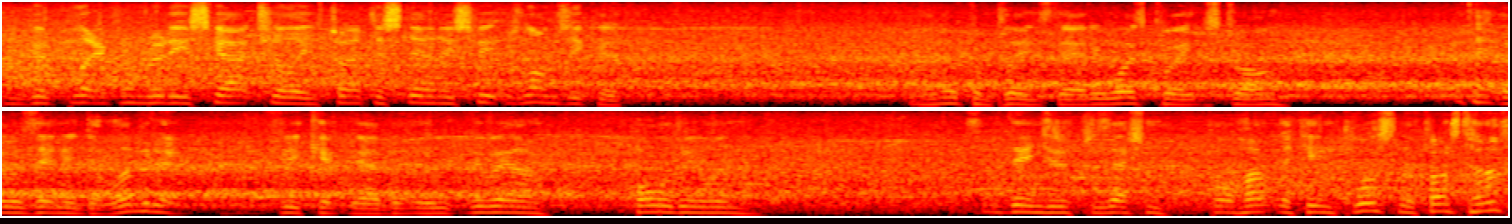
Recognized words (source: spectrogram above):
And good play from Rudy Skacel. He tried to stay on his feet as long as he could. Yeah, no complaints there. He was quite strong. I don't think there was any deliberate free kick there, but they, they were holding him in a dangerous possession. Paul Hartley came close in the first half.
